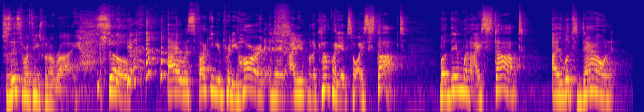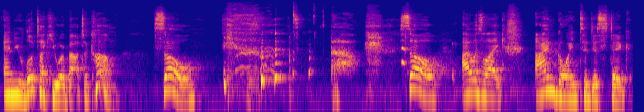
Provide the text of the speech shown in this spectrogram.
So this is where things went awry. So I was fucking you pretty hard, and then I didn't want to come quite yet, so I stopped. But then when I stopped, I looked down, and you looked like you were about to come. So, so I was like, I'm going to just stick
